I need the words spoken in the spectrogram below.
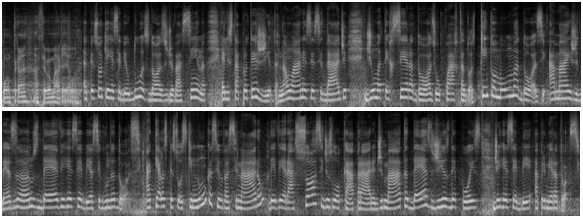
contra a febre amarela. A pessoa que recebeu duas doses de vacina, ela está protegida. Não há necessidade de uma terceira dose ou quarta dose. Quem tomou uma dose há mais de 10 anos anos deve receber a segunda dose. Aquelas pessoas que nunca se vacinaram deverá só se deslocar para a área de mata 10 dias depois de receber a primeira dose.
